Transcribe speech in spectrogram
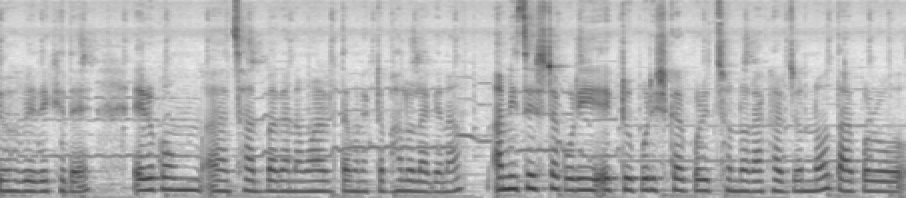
এভাবে রেখে দেয়। এরকম ছাদ বাগান আমার তেমন একটা ভালো লাগে না। আমি চেষ্টা করি একটু পরিষ্কার পরিচ্ছন্ন রাখার জন্য। তারপরও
